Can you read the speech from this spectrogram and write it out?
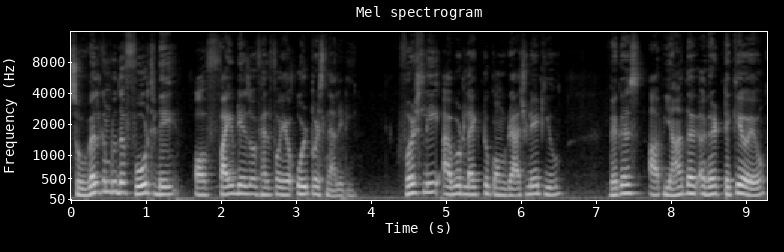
So, welcome to the fourth day of 5 days of health for your old personality. Firstly, I would like to congratulate you because आप यहाँ तक अगर टिके हुए हो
